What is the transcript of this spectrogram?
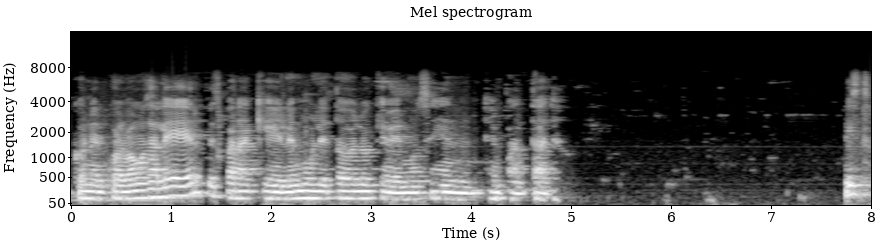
con el cual vamos a leer pues para que él emule todo lo que vemos en, en pantalla. Listo.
